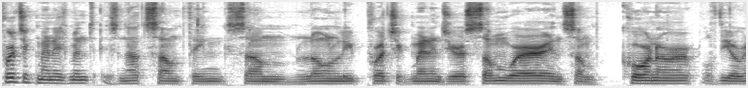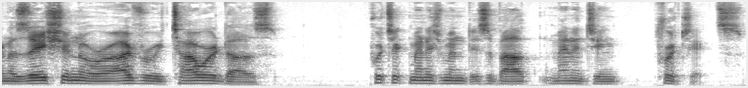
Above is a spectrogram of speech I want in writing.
Project management is not something some lonely project manager somewhere in some corner of the organization or ivory tower does. Project management is about managing projects.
